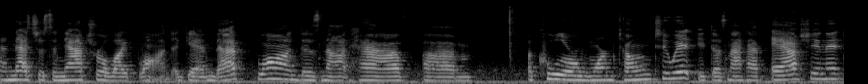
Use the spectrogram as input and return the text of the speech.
and that's just a natural light blonde. Again, that blonde does not have, um, a cool or warm tone to it. It does not have ash in it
